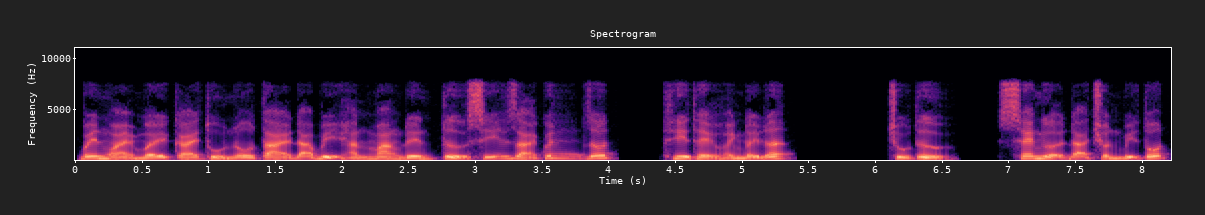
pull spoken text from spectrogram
bên ngoài mấy cái thủ nô tài đã bị hắn mang đến tử sĩ giải quyết rớt, thi thể hoành đầy đất. Chủ tử, xe ngựa đã chuẩn bị tốt.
